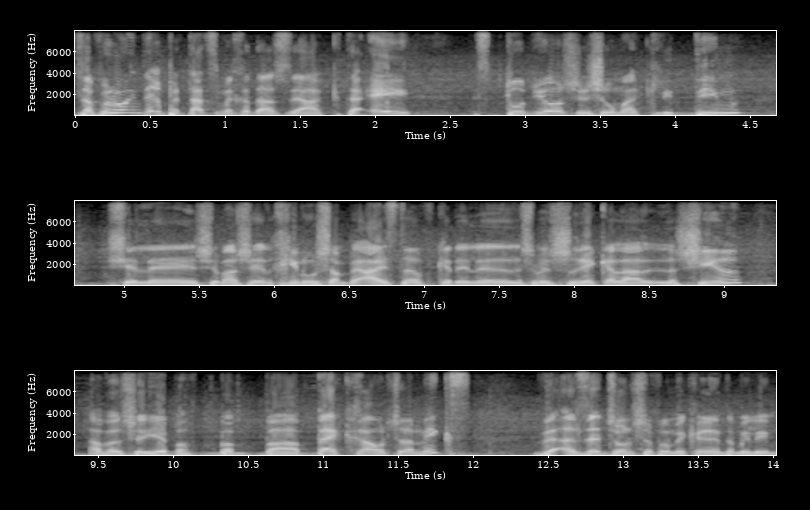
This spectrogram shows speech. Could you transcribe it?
זה אפילו לא אינטרפטציה מחדש, זה הקטעי סטודיו שנשארו מהקלידים של אה, שמה שהלחינו שם באייסטרף כדי לשמש רקע לשיר, אבל שיהיה בבקראונד של המיקס. ועל זה ג'ון שפר מקריין את המילים.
